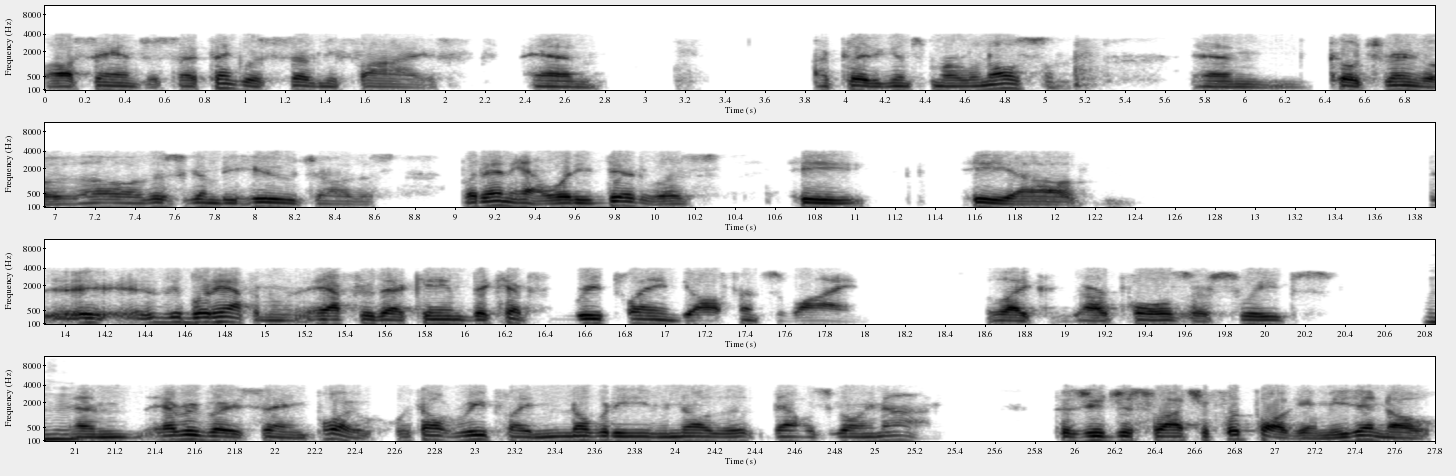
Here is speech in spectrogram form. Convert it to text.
Los Angeles. I think it was 75. And I played against Merlin Olsen. And Coach Ringo, oh, this is going to be huge, all this. But anyhow, what he did was he, he, uh, it, what happened after that game, they kept replaying the offensive line, like our pulls or sweeps. Mm-hmm. And everybody's saying, boy, without replay, nobody even know that that was going on because you just watch a football game. You didn't know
